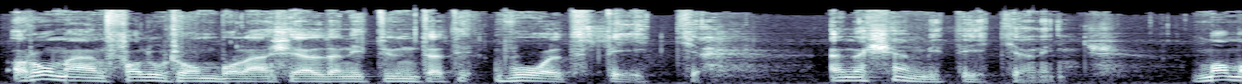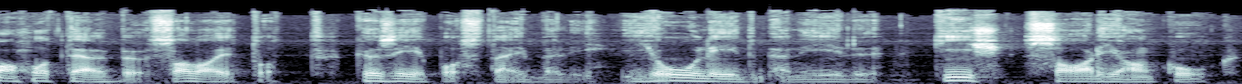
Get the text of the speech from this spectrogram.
A román falu rombolás elleni tüntet volt tétje. Ennek semmi tétje nincs. Mama hotelből szalajtott, középosztálybeli, jólétben élő, kis szarjankók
